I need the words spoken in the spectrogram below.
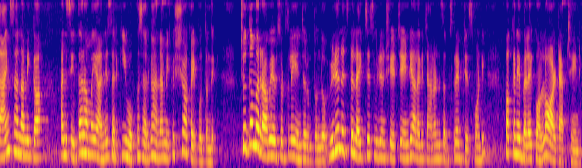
థ్యాంక్స్ అనామిక అని సీతారామయ్య అనేసరికి ఒక్కసారిగా అనామిక షాక్ అయిపోతుంది. చూద్దాం మరి రాబోయే ఎపిసోడ్స్లో ఏం జరుగుతుందో. వీడియో నచ్చితే లైక్ చేసి వీడియోని షేర్ చేయండి. అలాగే ఛానల్ని సబ్స్క్రైబ్ చేసుకోండి. పక్కనే బెల్ ఐకాన్లో ఆల్ ట్యాప్ చేయండి.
